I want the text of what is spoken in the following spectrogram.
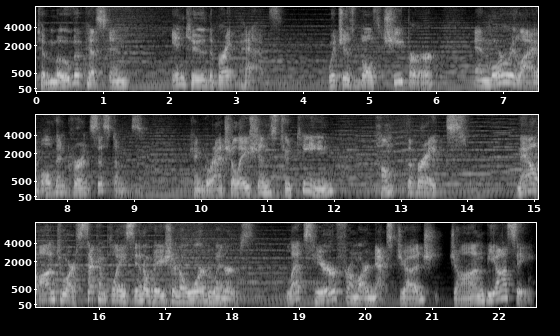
to move a piston into the brake pads, which is both cheaper and more reliable than current systems. Congratulations to Team Pump the Brakes. Now, on to our second place Innovation Award winners. Let's hear from our next judge, John Biasi.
